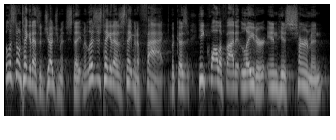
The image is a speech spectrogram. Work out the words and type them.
But let's don't take it as a judgment statement. Let's just take it as a statement of fact because he qualified it later in his sermon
